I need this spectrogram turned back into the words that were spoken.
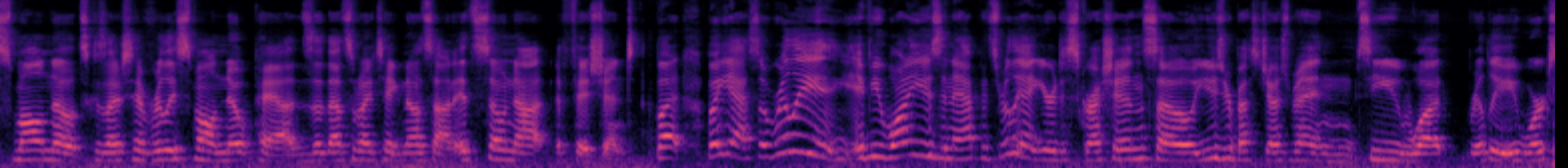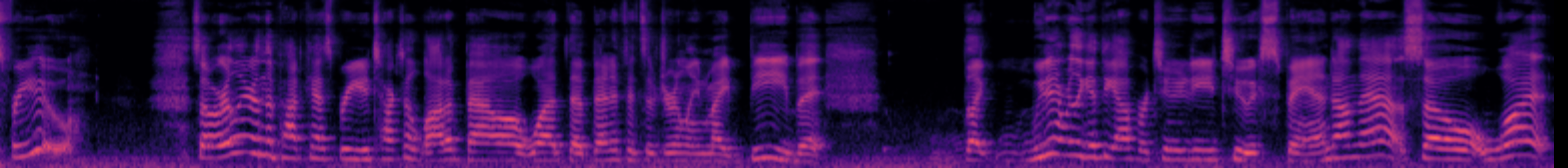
small notes because I just have really small notepads and that's what I take notes on. It's so not efficient. But but yeah, so really if you want to use an app, it's really at your discretion. So use your best judgment and see what really works for you. So earlier in the podcast, Bree, you talked a lot about what the benefits of journaling might be, but like we didn't really get the opportunity to expand on that. So what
